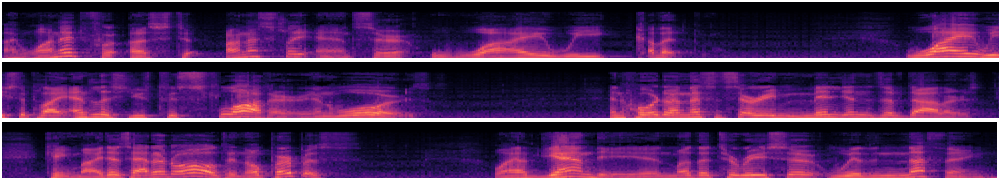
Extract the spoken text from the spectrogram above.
I wanted for us to honestly answer why we covet, why we supply endless youth to slaughter in wars, and hoard unnecessary millions of dollars. King Midas had it all to no purpose while Gandhi and Mother Teresa, with nothing,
